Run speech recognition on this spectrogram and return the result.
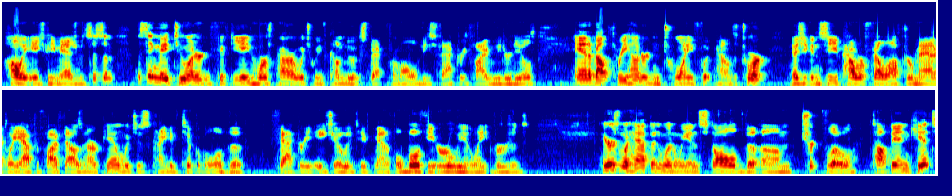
Holley HP management system. This thing made 258 horsepower, which we've come to expect from all of these factory 5 liter deals, and about 320 foot pounds of torque. As you can see, power fell off dramatically after 5,000 RPM, which is kind of typical of the factory HO intake manifold, both the early and late versions. Here's what happened when we installed the um, TrickFlow top end kit.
